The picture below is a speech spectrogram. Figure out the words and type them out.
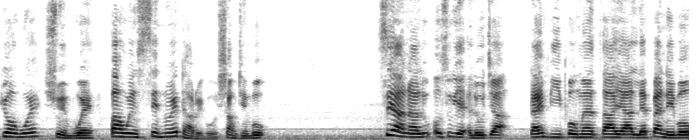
ပျော်ပွဲရွှင်ပွဲပါဝင်ဆင်နွှဲတာတွေကိုရှောင်ကျဉ်ဖို့ဆီယနာလူအုပ်စုရဲ့အလိုကျတိုင်းပြည်ပုံမှန်သားယာလက်ပတ်နေပုံ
